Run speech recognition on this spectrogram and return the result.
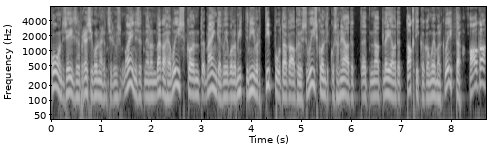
koondis, eilsel pressikonverentsil just mainis, et neil on väga hea võistkond, mängijad võib-olla mitte niivõrd tipud, aga, aga just võistkondlikkus on head, et, et nad leiavad, et taktikaga on võimalik võita, aga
